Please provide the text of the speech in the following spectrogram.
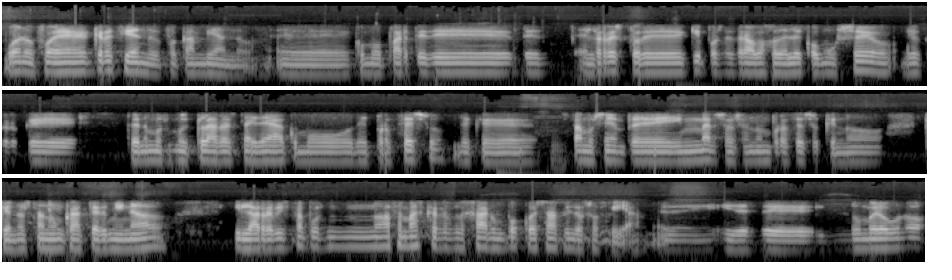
Bueno, fue creciendo y fue cambiando. Eh, como parte del de, el resto de equipos de trabajo del Ecomuseo, yo creo que tenemos muy clara esta idea como de proceso, de que estamos siempre inmersos en un proceso que no, que no está nunca terminado. Y la revista pues no hace más que reflejar un poco esa filosofía. Eh, y desde el número uno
